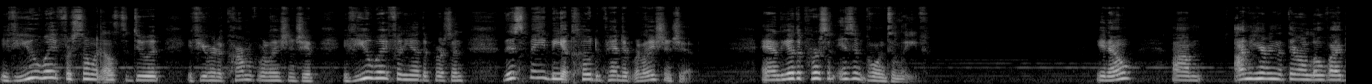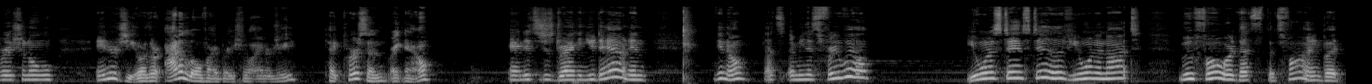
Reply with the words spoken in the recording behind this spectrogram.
If you wait for someone else to do it, if you're in a karmic relationship, if you wait for the other person, this may be a codependent relationship, and the other person isn't going to leave. You know, um, I'm hearing that they're a low vibrational energy, or they're at a low vibrational energy type person right now, and it's just dragging you down. And you know, that's I mean, it's free will. You want to stand still if you want to not move forward. That's that's fine. But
